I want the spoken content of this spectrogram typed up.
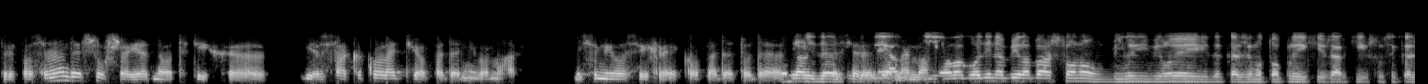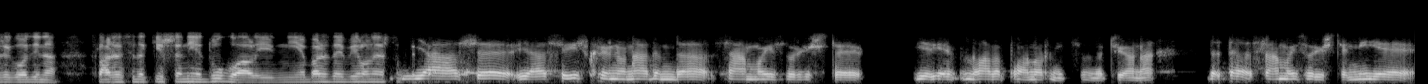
pretpostavljam da je suša jedna od tih, uh, jer svakako leti opada nivo mlave. Mislim, nivo svih reka opada to da, Dobro, ali da, da se razumemo. I ova godina bila baš ono, bilo, bilo je i da kažemo toplijih i žarkih, što se kaže godina. Slažem se da kiša nije dugo, ali nije baš da je bilo nešto. Ja se, ja se iskreno nadam da samo izvorište, jer je mlava ponornica, znači ona da, da samo izvorište nije,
